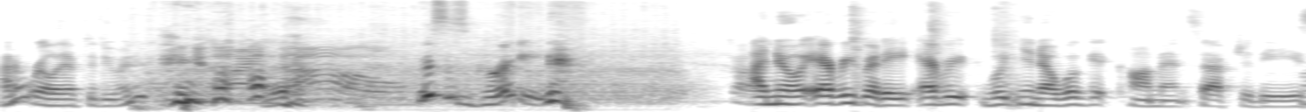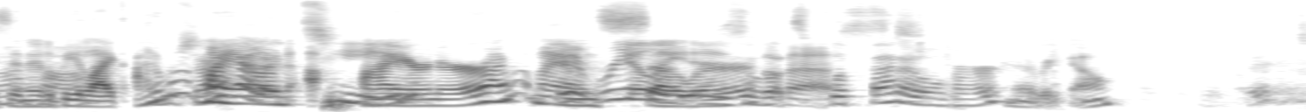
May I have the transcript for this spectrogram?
I don't really have to do anything. I know. this is great. I know everybody, every you know, we'll get comments after these, and it'll be Uh-huh. like, I I want I my had own ironer. I want my It own really sewer. is the Let's flip that over. There we go. Perfect.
